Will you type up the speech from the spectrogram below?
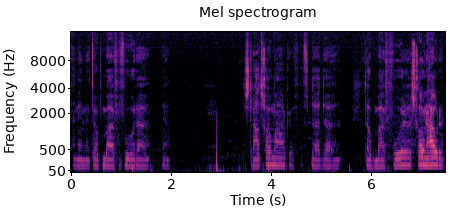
en in het openbaar vervoer uh, ja, de straat schoonmaken of de, de, het openbaar vervoer schoonhouden.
